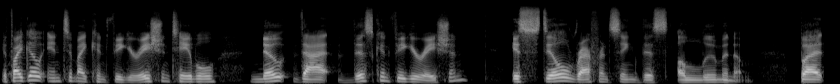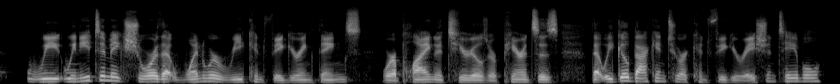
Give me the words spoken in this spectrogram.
If I go into my configuration table, note that this configuration is still referencing this aluminum, but we, we need to make sure that when we're reconfiguring things, we're applying materials or appearances, that we go back into our configuration table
